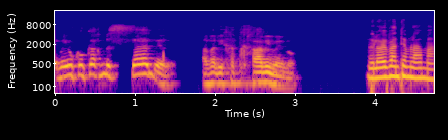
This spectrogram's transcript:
הם היו כל כך בסדר, אבל היא חתכה ממנו. ולא הבנתם למה.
